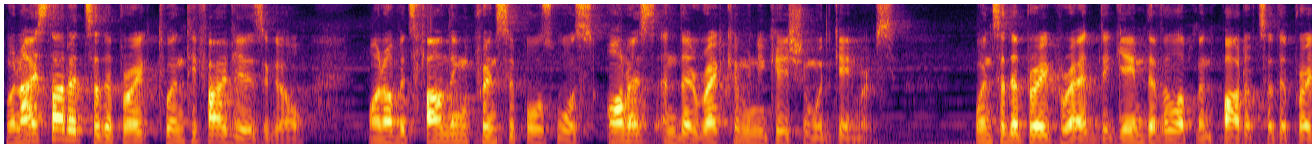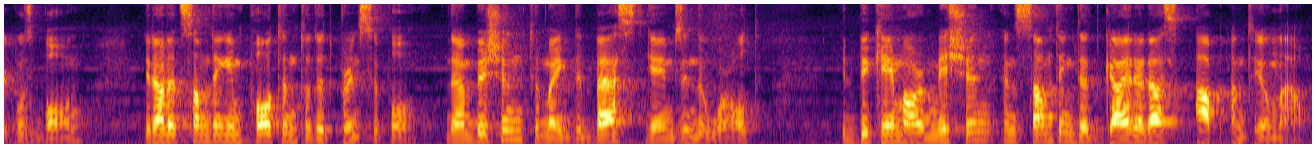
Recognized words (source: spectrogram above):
When I started CD Projekt 25 years ago, one of its founding principles was honest and direct communication with gamers. When CD Projekt Red, the game development part of CD Projekt was born, it added something important to that principle, the ambition to make the best games in the world. It became our mission and something that guided us up until now.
